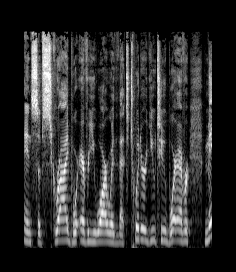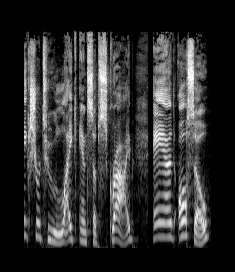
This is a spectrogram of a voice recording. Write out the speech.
and subscribe wherever you are, whether that's Twitter, YouTube, wherever. Make sure to like and subscribe. And also,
